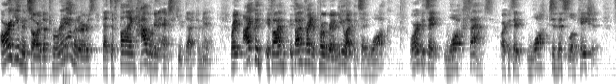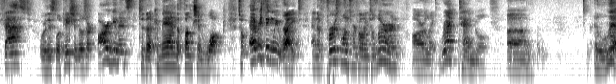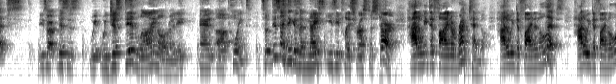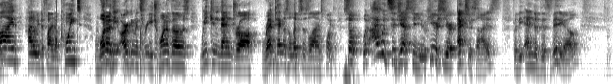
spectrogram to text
Arguments are the parameters that define how we're going to execute that command. Right? I could, if I'm, if I'm trying to program you, I could say walk, or I could say walk fast, or I could say walk to this location. Fast or this location, those are arguments to the command, the function walk. So everything we write, and the first ones we're going to learn are like rectangle, um, ellipse. These are, this is, we, we just did line already, and uh, point. So this, I think, is a nice, easy place for us to start. How do we define a rectangle? How do we define an ellipse? How do we define a line? How do we define a point? What are the arguments for each one of those? We can then draw rectangles, ellipses, lines, points. So what I would suggest to you, here's your exercise for the end of this video,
